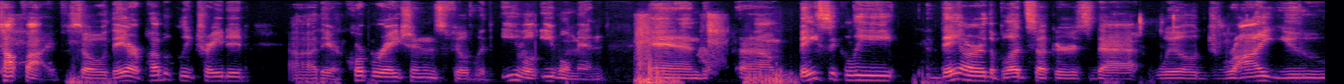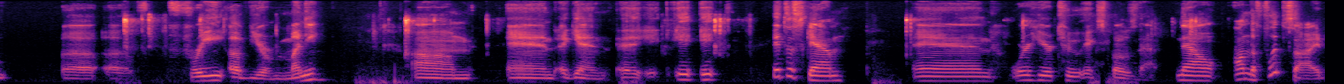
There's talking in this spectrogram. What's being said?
top five. So they are publicly traded. Uh, they are corporations filled with evil, evil men, and um, basically they are the bloodsuckers that will dry you uh, uh, free of your money. Um, and again, it, it, it it's a scam, and we're here to expose that. Now, on the flip side,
